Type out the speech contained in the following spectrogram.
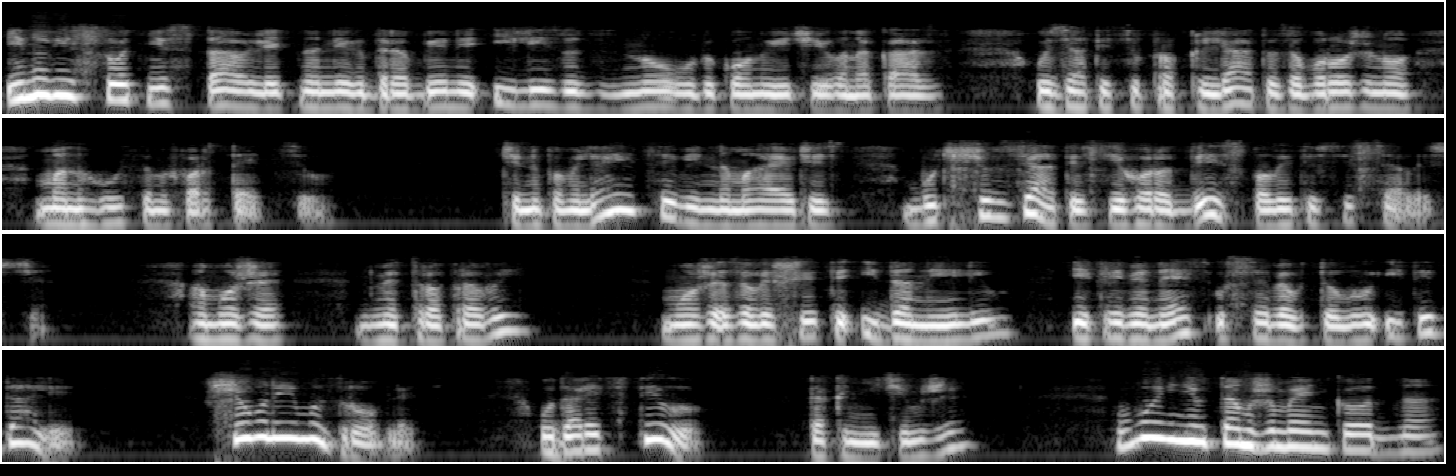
І нові сотні ставлять на них драбини і лізуть знову, виконуючи його наказ, узяти цю прокляту, заворожену мангусами фортецю. Чи не помиляється він, намагаючись будь-що взяти всі городи, спалити всі селища? А може, Дмитро правий? Може, залишити і Данилів, і Крем'янець у себе в тилу йти далі? Що вони йому зроблять? Ударять з тилу? Так нічим же. Воїнів там жменька одна,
